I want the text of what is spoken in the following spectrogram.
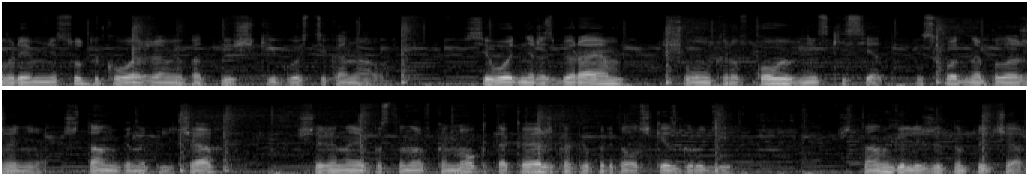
времени суток, уважаемые подписчики и гости канала. Сегодня разбираем швунг рывковый в низкий сет. Исходное положение. Штанга на плечах. Ширина и постановка ног такая же, как и при толчке с груди. Штанга лежит на плечах.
